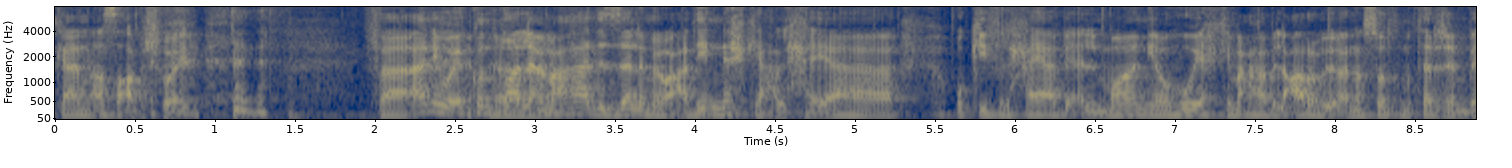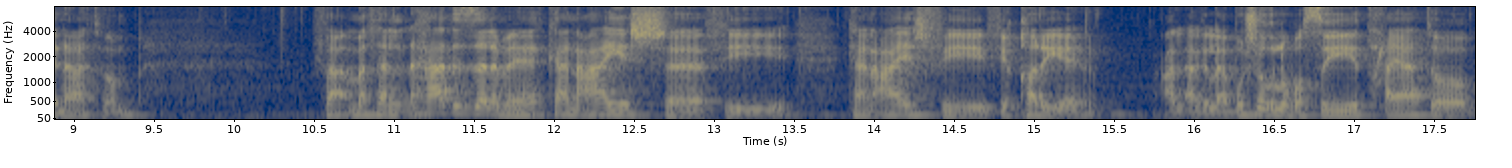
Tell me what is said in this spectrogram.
كان أصعب شوي. فاني كنت طالع مع هذا الزلمة وقاعدين نحكي على الحياة وكيف الحياة بألمانيا وهو يحكي معها بالعربي وأنا صرت مترجم بيناتهم. فمثلا هذا الزلمة كان عايش في كان عايش في في قرية على الأغلب وشغله بسيط حياته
